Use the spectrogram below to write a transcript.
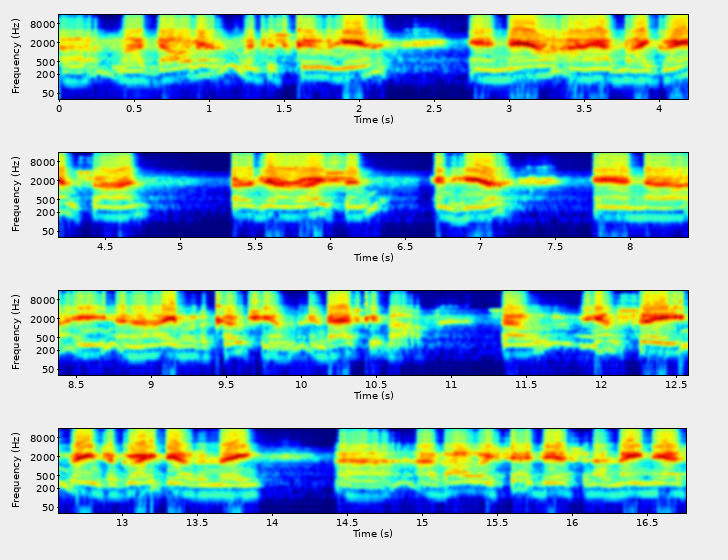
Uh, my daughter went to school here, and now I have my grandson, third generation, in here, and uh, he, and I'm able to coach him in basketball. So MC means a great deal to me. Uh, I've always said this, and I mean this.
